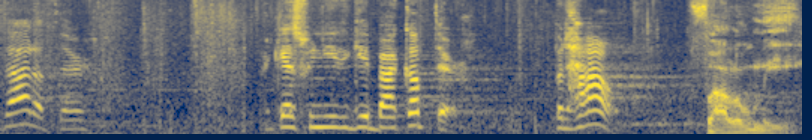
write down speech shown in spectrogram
that up there? I guess we need to get back up there. But how? Follow me.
